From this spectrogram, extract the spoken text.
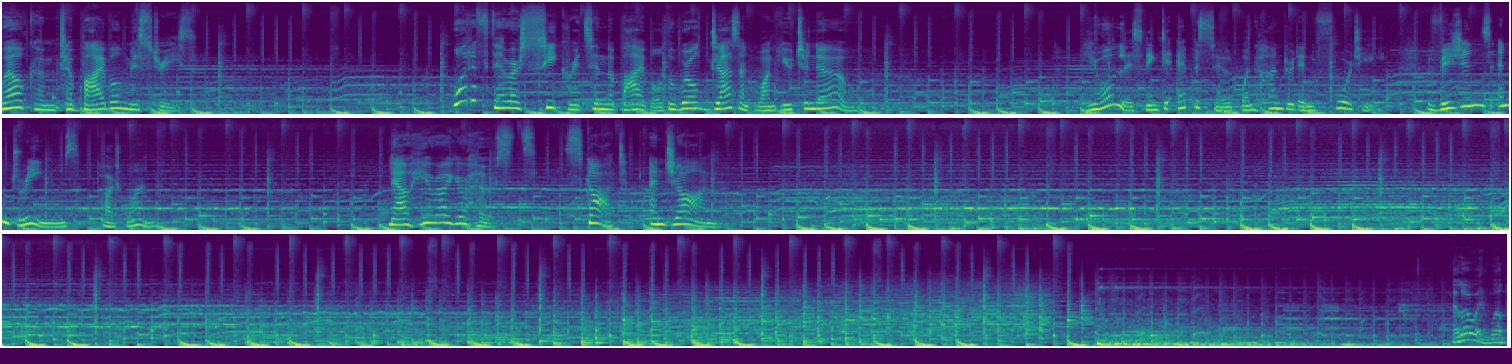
Welcome to Bible Mysteries. What if there are secrets in the Bible the world doesn't want you to know? You're listening to episode 140 Visions and Dreams, Part 1. Now, here are your hosts, Scott and John.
